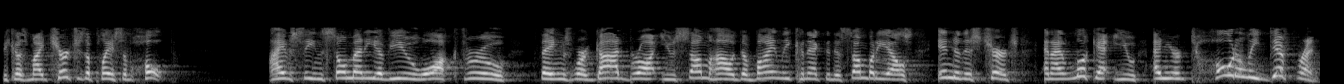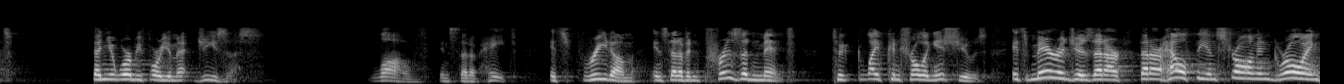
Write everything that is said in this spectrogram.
Because my church is a place of hope. I've seen so many of you walk through things where God brought you somehow divinely connected to somebody else into this church, and I look at you and you're totally different than you were before you met Jesus It's love instead of hate. It's freedom instead of imprisonment to life controlling issues. It's marriages that are, that are healthy and strong and growing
